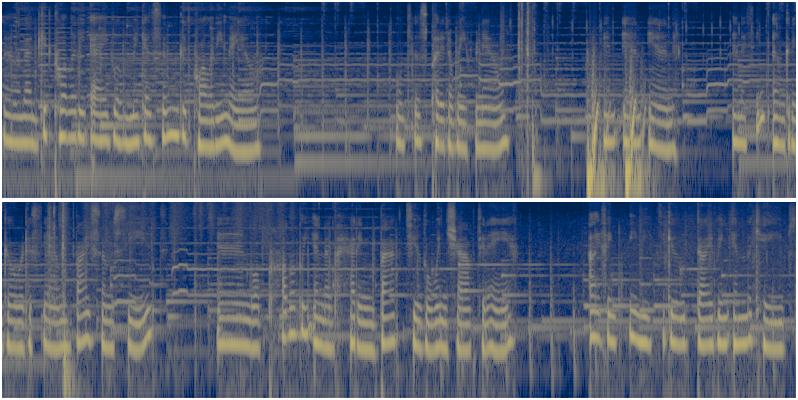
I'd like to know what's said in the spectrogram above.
Now that good quality egg will make us some good quality mail. We'll just put it away for now. In, in, in. And I think I'm gonna go over to Sam, buy some seeds. And we'll probably end up heading back to the wind shaft today. I think we need to go diving in the caves.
